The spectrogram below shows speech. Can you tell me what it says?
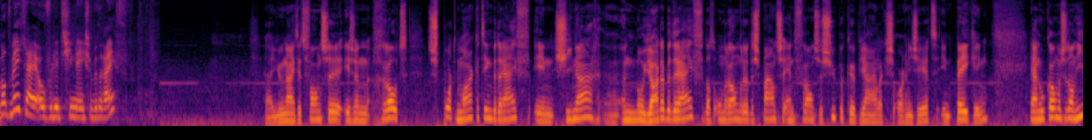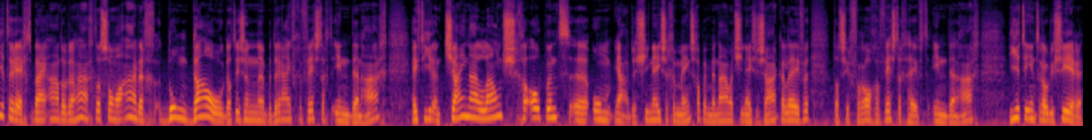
Wat weet jij over dit Chinese bedrijf? United Fansen is een groot sportmarketingbedrijf in China. Eh, een miljardenbedrijf dat onder andere de Spaanse en Franse Supercup jaarlijks organiseert in Peking. Ja, hoe komen ze dan hier terecht bij ADO Den Haag? Dat is dan wel aardig. Dong Dao, dat is een eh, bedrijf gevestigd in Den Haag, heeft hier een China Lounge geopend uh, om ja, de Chinese gemeenschap en met name het Chinese zakenleven, dat zich vooral gevestigd heeft in Den Haag, hier te introduceren.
